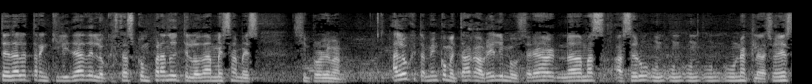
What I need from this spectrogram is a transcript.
te da la tranquilidad de lo que estás comprando y te lo da mes a mes sin problema. Algo que también comentaba Gabriel y me gustaría nada más hacer un- un- un- una aclaración es,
